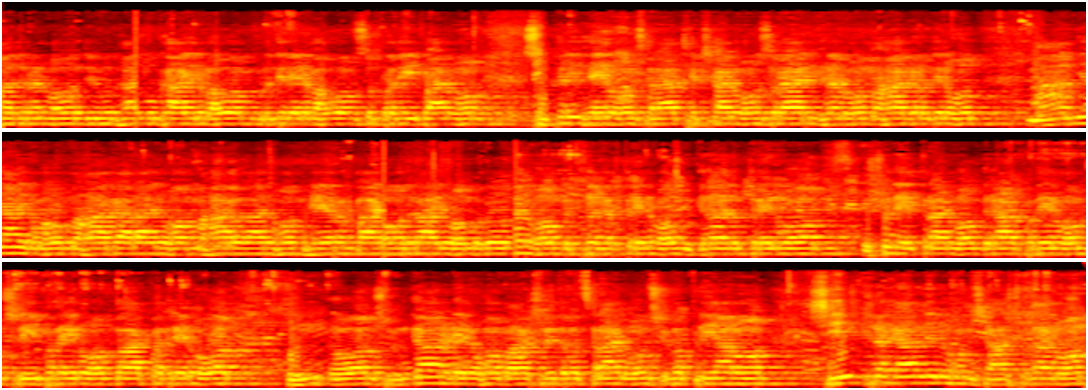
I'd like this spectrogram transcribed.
मातरन भवं दिमुखा मुखाय भवं कृतिरेन भवं सुप्रदीपान भवं सुखरिधेन भवं सराध्यक्षान भवं सरारिघ्नान भवं महागणतिन भवं मान्याय भवं महाकालाय भवं महावान भवं हेरम्बाय भवदाय भवं मदोदन भवं विघ्नकर्त्रेन भवं विघ्नानत्रेन भवं विश्वनेत्रान भवं विराटपदेन भवं श्रीपदेन भवं वाक्पदेन भवं भवं शृङ्गारणेन भवं आश्रितवत्सलाय भवं शिवप्रियान भवं शीघ्रकालेन भवं शाश्वतान भवं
